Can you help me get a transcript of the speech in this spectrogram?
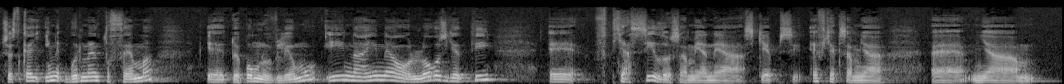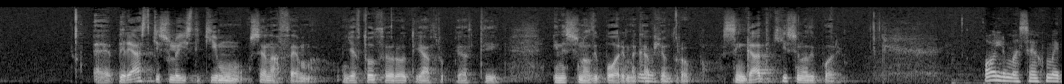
ουσιαστικά είναι, μπορεί να είναι το θέμα ε, του επόμενου βιβλίου μου ή να είναι ο λόγος γιατί ε, φτιασίδωσα μια νέα σκέψη. Έφτιαξα μια. Ε, μια ε, επηρεάστηκε η συλλογιστική μου σε ένα θέμα. Γι' αυτό θεωρώ ότι οι άνθρωποι αυτοί είναι συνοδοιπόροι με κάποιον τρόπο. Συγκάτοικοι συνοδοιπόροι. Όλοι μας έχουμε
